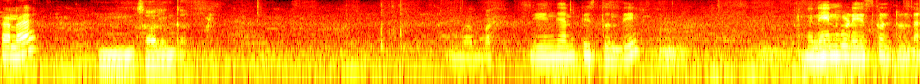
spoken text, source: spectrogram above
చాలా? చాలు ఇంకా. అబ్బబ్బా ఏం కనిపిస్తుంది? నేను కూడా వేసుకుంటుండా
